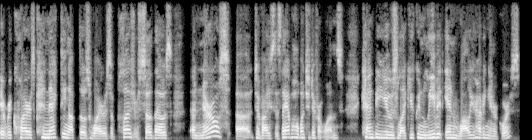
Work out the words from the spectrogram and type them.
it requires connecting up those wires of pleasure. So those Aneros uh, devices, they have a whole bunch of different ones, can be used like you can leave it in while you're having intercourse.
